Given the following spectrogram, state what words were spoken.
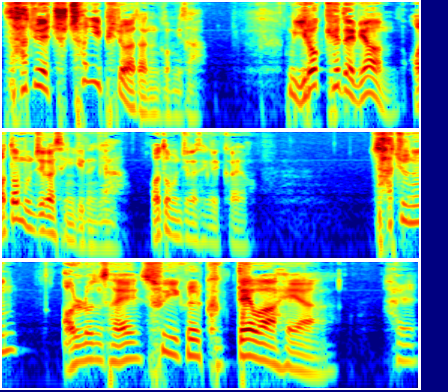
사주의 추천이 필요하다는 겁니다. 그럼 이렇게 되면 어떤 문제가 생기느냐? 어떤 문제가 생길까요? 사주는 언론사의 수익을 극대화해야 할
